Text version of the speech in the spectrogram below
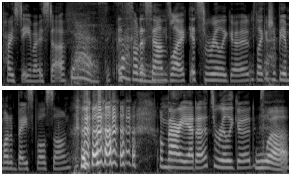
post emo stuff. Yes, exactly. It's what it sounds like. It's really good. Like it should be a modern baseball song. or Marietta. It's really good. Mwah.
